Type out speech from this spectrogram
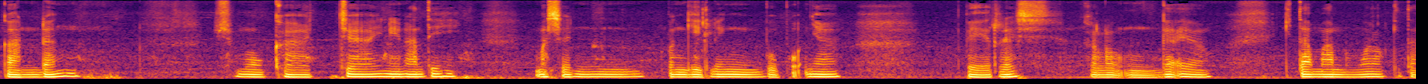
kandang. Semoga aja ini nanti mesin penggiling pupuknya beres. Kalau enggak ya kita manual kita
